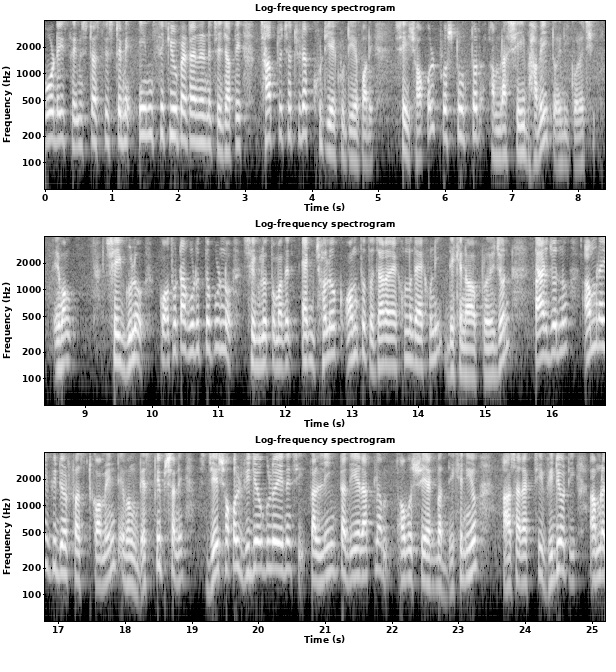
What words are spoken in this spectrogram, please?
বোর্ড এই সেমিস্টার সিস্টেমে এমসিকিউ প্যাটার্ন এনেছে যাতে ছাত্রছাত্রীরা খুঁটিয়ে খুঁটিয়ে পড়ে। সেই সকল প্রশ্ন উত্তর আমরা সেইভাবেই তৈরি করেছি এবং সেইগুলো কতটা গুরুত্বপূর্ণ সেগুলো তোমাদের এক ঝলক অন্তত যারা এখনও দেখনি দেখে নেওয়া প্রয়োজন। তার জন্য আমরা এই ভিডিওর ফার্স্ট কমেন্ট এবং ডেসক্রিপশানে যে সকল ভিডিওগুলো এনেছি তার লিঙ্কটা দিয়ে রাখলাম, অবশ্যই একবার দেখে নিও। আশা রাখছি ভিডিওটি আমরা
